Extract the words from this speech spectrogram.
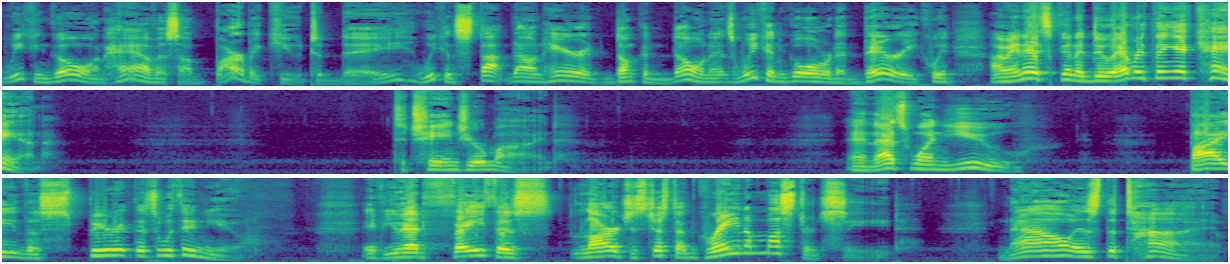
we can go and have us a barbecue today. We can stop down here at Dunkin' Donuts. We can go over to Dairy Queen. I mean, it's going to do everything it can to change your mind. And that's when you, by the Spirit that's within you, if you had faith as large as just a grain of mustard seed, now is the time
